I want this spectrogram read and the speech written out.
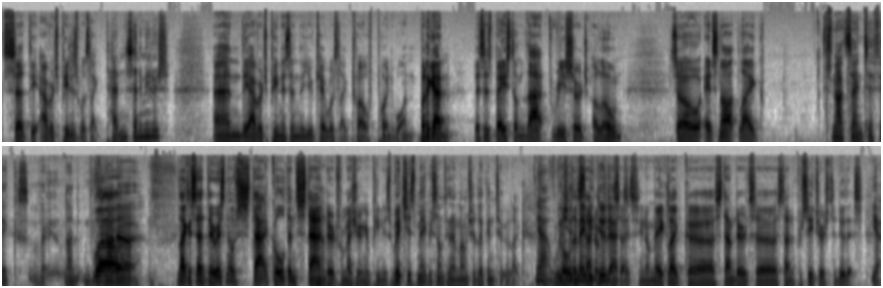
said the average penis was like ten centimeters, and the average penis in the UK was like twelve point one. But again, this is based on that research alone, so it's not like It's not scientific. Not, it's Well, not a. like I said, there is no sta- golden standard for measuring your penis, which is maybe something that mom should look into. Like Yeah, we should maybe do that. size. You know, make like uh, standards, uh, standard procedures to do this. Yeah.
